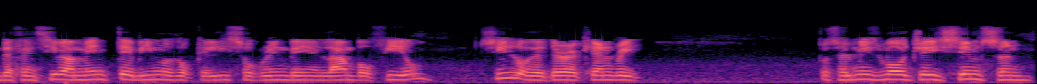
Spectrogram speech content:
Defensivamente vimos lo que le hizo Green Bay en Lambeau Field. Sí, lo de Derek Henry. Pues el mismo Jay Simpson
